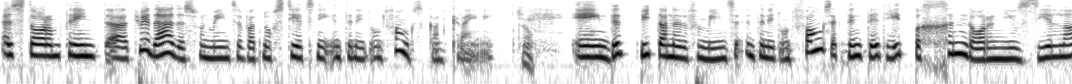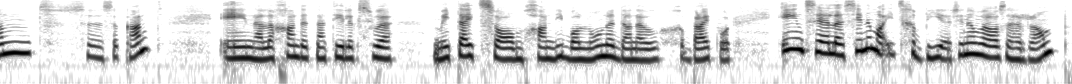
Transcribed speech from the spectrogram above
is daar omtrent uh, 2/3 van mense wat nog steeds nie internet ontvangs kan kry nie. So. En dit bied dan vir mense internet ontvangs. Ek dink dit het begin daar in Nieu-Seeland se se kant en hulle gaan dit natuurlik so met tyd saam gaan die ballonne dan nou gebruik word. En sê hulle sê net maar iets gebeur. Sê nou maar daar's 'n ramp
